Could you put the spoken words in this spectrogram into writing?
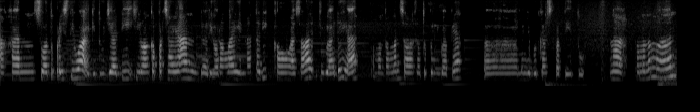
akan suatu peristiwa gitu jadi hilang kepercayaan dari orang lain nah tadi kalau nggak salah juga ada ya teman-teman salah satu penyebabnya uh, menyebutkan seperti itu nah teman-teman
